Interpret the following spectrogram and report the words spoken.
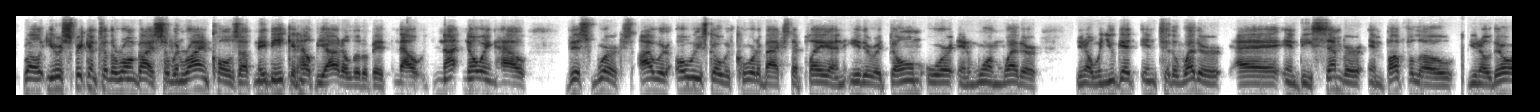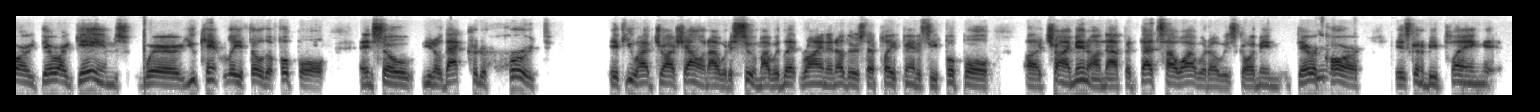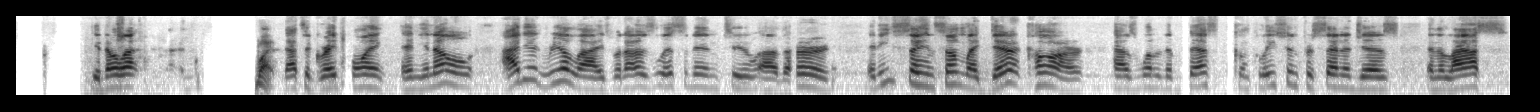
Well, you're speaking to the wrong guy. So when Ryan calls up, maybe he can help you out a little bit. Now, not knowing how this works, I would always go with quarterbacks that play in either a dome or in warm weather. You know, when you get into the weather uh, in December in Buffalo, you know there are there are games where you can't really throw the football, and so you know that could hurt if you have Josh Allen. I would assume I would let Ryan and others that play fantasy football uh, chime in on that, but that's how I would always go. I mean, Derek Carr is going to be playing. You know what? What? That's a great point. And you know, I didn't realize, but I was listening to uh, the herd, and he's saying something like Derek Carr has one of the best completion percentages in the last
